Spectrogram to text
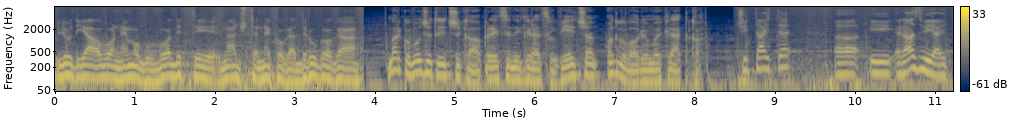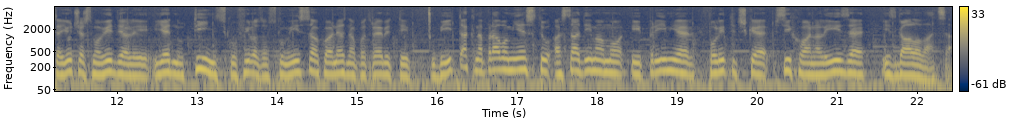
ljudi ja ovo ne mogu voditi, nađite nekoga drugoga. Marko Vuđetić kao predsjednik gradskog vijeća odgovorio mu je kratko. Čitajte uh, i razvijajte. Jučer smo vidjeli jednu tinjsku filozofsku misao koja ne zna potrebiti bitak na pravom mjestu, a sad imamo i primjer političke psihoanalize iz Galovaca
